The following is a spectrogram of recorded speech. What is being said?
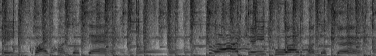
can't quite understand. I can't quite understand.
